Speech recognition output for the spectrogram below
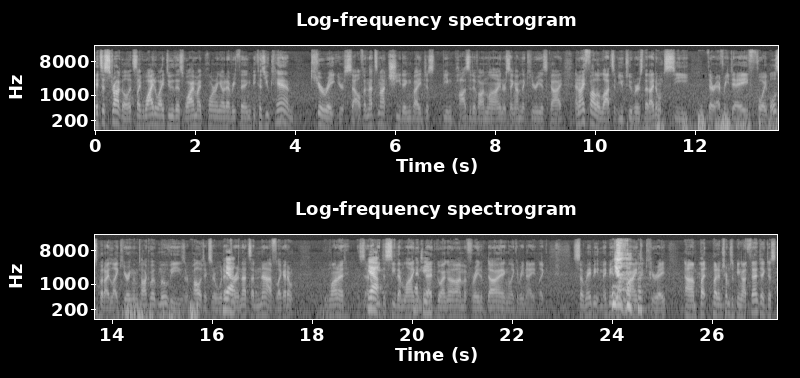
it's a struggle. It's like why do I do this? Why am I pouring out everything? Because you can curate yourself, and that's not cheating by just being positive online or saying I'm the curious guy. And I follow lots of YouTubers that I don't see their everyday foibles, but I like hearing them talk about movies or politics or whatever, Yeah. and that's enough. Like I don't want to. I Yeah, don't need to see them lying exactly. in bed going, "Oh, I'm afraid of dying," like every night. Like, so maybe maybe it's fine to curate. Um, but but in terms of being authentic, just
